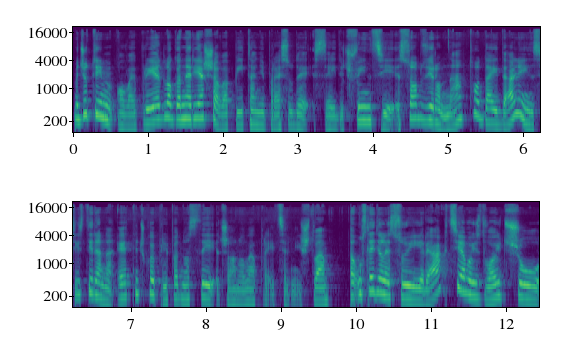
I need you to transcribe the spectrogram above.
Međutim, ovaj prijedlog ne rješava pitanje presude Sejdić-Finci s obzirom na to da i dalje insistira na etničkoj pripadnosti članova predsjedništva. E, uslijedile su i reakcije, evo izdvojit ću e,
